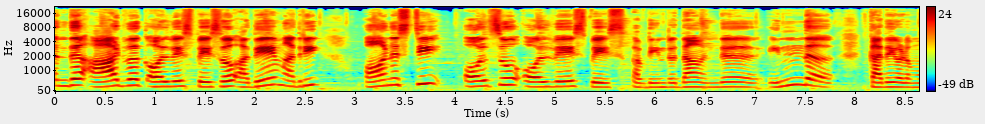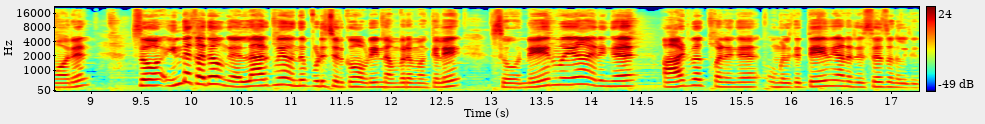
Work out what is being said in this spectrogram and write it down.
வந்து ஹார்ட் ஒர்க் ஆல்வேஸ் பேசோ அதே மாதிரி ஆனஸ்டி ஆல்சோ ஆல்வேஸ் ஸ்பேஸ் அப்படின்றது தான் வந்து இந்த கதையோட மாரல் ஸோ இந்த கதை உங்கள் எல்லாருக்குமே வந்து பிடிச்சிருக்கும் அப்படின்னு நம்புகிற மக்களே. ஸோ நேர்மையாக இருங்க ஹார்ட் ஒர்க் பண்ணுங்கள் உங்களுக்கு தேவையான ரிசர்ச் உங்களுக்கு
